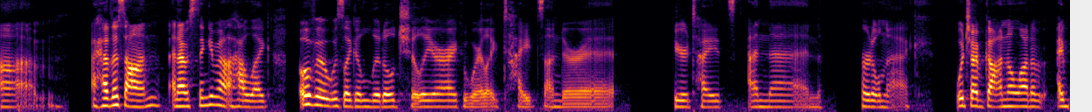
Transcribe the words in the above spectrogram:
um I have this on and I was thinking about how like oh if it was like a little chillier I could wear like tights under it, sheer tights, and then turtleneck. Which I've gotten a lot of I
